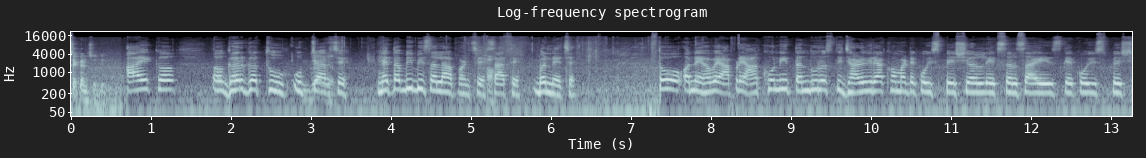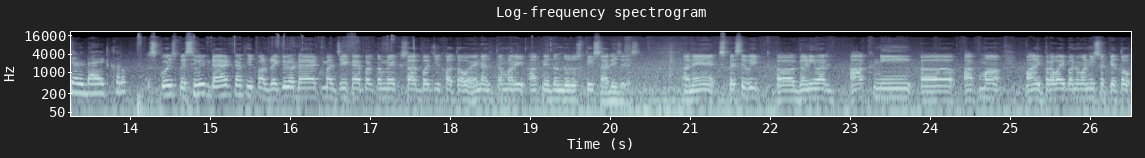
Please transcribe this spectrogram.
સેકન્ડ સુધી. આ એક ઘરગથ્થુ ઉપચાર છે. ને તબીબી સલાહ પણ છે સાથે બંને છે. તો અને હવે આપણે આંખોની તંદુરસ્તી જાળવી રાખવા માટે કોઈ સ્પેશિયલ એક્સરસાઇઝ કે કોઈ સ્પેશિયલ ડાયટ ખરો? કોઈ સ્પેસિફિક ડાયટ નથી, પણ રેગ્યુલર ડાયટમાં જે કાંઈ પણ તમે શાકભાજી ખાતા હોય એનાથી તમારી આંખની તંદુરસ્તી સારી જ રહેશે. અને સ્પેસિફિક ઘણીવાર આંખની આંખમાં પાણી પ્રવાહી બનવાની શક્યતા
